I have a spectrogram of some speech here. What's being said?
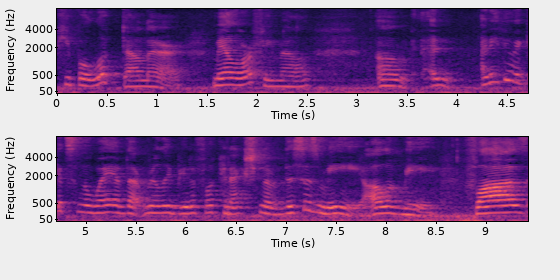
people look down there, male or female, um, and anything that gets in the way of that really beautiful connection of this is me, all of me, flaws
